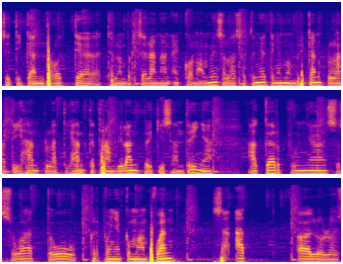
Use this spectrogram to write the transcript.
dijadikan roda dalam perjalanan ekonomi salah satunya dengan memberikan pelatihan-pelatihan keterampilan bagi santrinya agar punya sesuatu agar punya kemampuan saat uh, lulus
